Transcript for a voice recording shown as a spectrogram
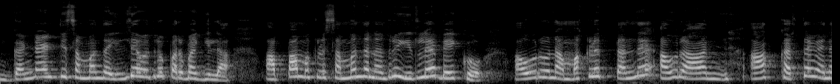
ಗಂಡ, ಹೆಂಡತಿ ಸಂಬಂಧ ಇಲ್ಲದೆ ಹೋದರೂ ಪರವಾಗಿಲ್ಲ. ಅಪ್ಪ ಮಕ್ಕಳ ಸಂಬಂಧನಾದರೂ ಇರಲೇಬೇಕು. ಅವರು ನಮ್ಮ ಮಕ್ಕಳ ತಂದೆ, ಅವರು ಆ ಆ ಕರ್ತವ್ಯನ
